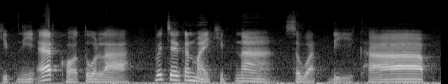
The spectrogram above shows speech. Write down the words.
คลิปนี้แอดขอตัวลา ไว้เจอกันใหม่คลิปหน้า สวัสดีครับ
